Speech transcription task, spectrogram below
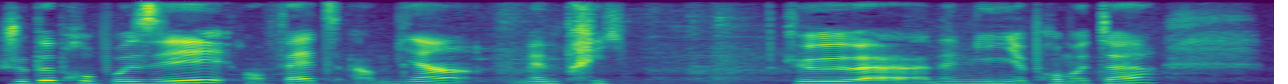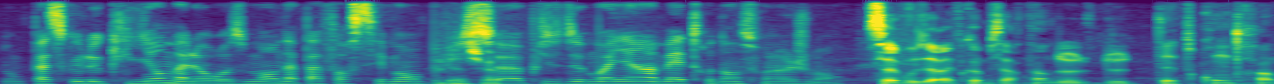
je peux proposer en fait un bien au même prix qu'un un ami promoteur. Donc parce que le client, malheureusement, n'a pas forcément plus, plus de moyens à mettre dans son logement. Ça vous arrive, comme certains, d'être de, d'être contraint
